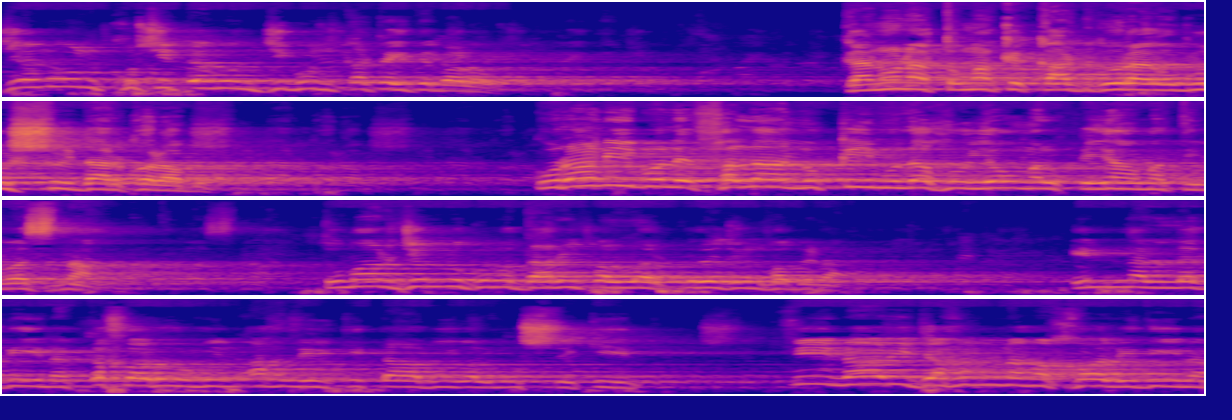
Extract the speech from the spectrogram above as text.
যেমন খুশি তেমন জীবন কাটাইতে পারো। কেননা তোমাকে কাঠগোড়ায় অবশ্যই দাঁড় করাবো। কোরআনই বলে, ফালা নুকিমুলাহু ইয়মাল কিয়ামাতি ওয়াজনা। তোমার জন্য কোনো দাড়ি পাল্লার প্রয়োজন হবে না। ইন্নাল্লাযীনা কাফারু মিন আহলিল কিতাবি ওয়াল মুশরিকিন ফি নারি জাহান্নামা খালিদিনা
